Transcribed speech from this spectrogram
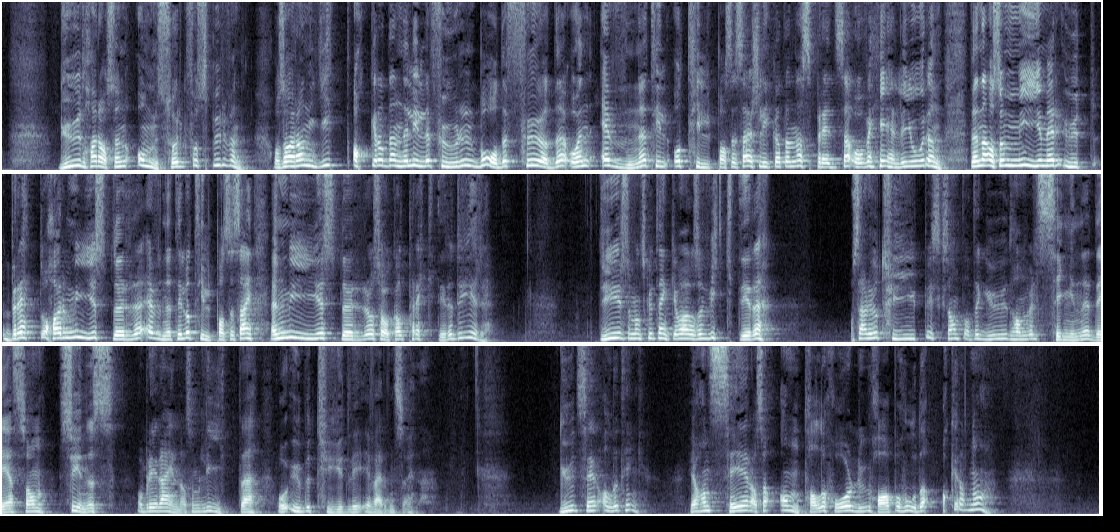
Gud har altså en omsorg for spurven. Og så har han gitt akkurat denne lille fuglen både føde og en evne til å tilpasse seg, slik at den har spredd seg over hele jorden. Den er altså mye mer utbredt og har mye større evne til å tilpasse seg enn mye større og såkalt prektigere dyr. Dyr som man skulle tenke var altså viktigere. Og så er det jo typisk sant, at Gud han velsigner det som synes å bli regna som lite og ubetydelig i verdens øyne. Gud ser alle ting. Ja, han ser altså antallet hår du har på hodet akkurat nå.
